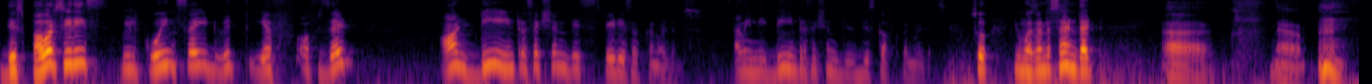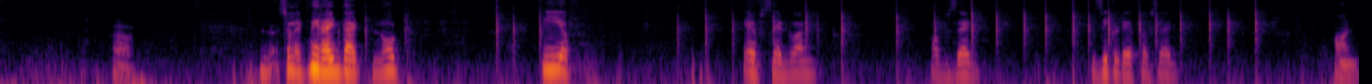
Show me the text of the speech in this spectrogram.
this power series will coincide with f of z on d intersection this radius of convergence I mean d intersection this disk of convergence. So you must understand that uh, uh, uh, so let me write that note P of f z1 of z is equal to f of z on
